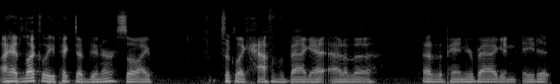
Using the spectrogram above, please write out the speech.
I had luckily picked up dinner, so I took like half of a baguette out of the out of the pannier bag and ate it,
